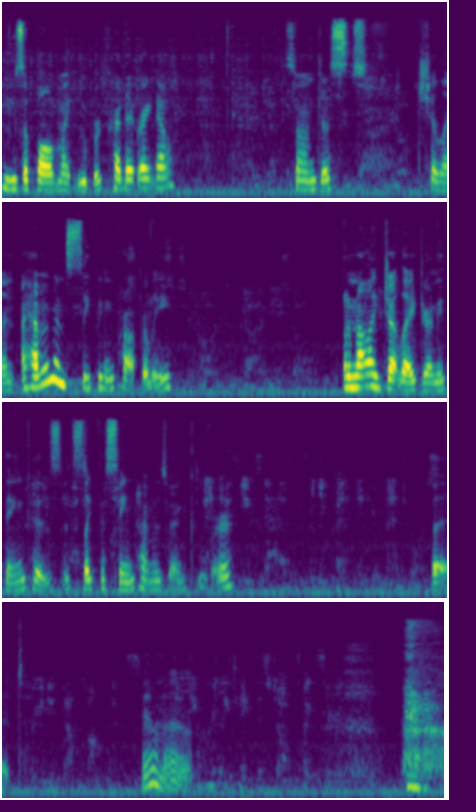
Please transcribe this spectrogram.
use up all of my Uber credit right now. So I'm just chilling. I haven't been sleeping properly. But I'm not like jet lagged or anything because it's like the same time as Vancouver. But I don't know. I don't know.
